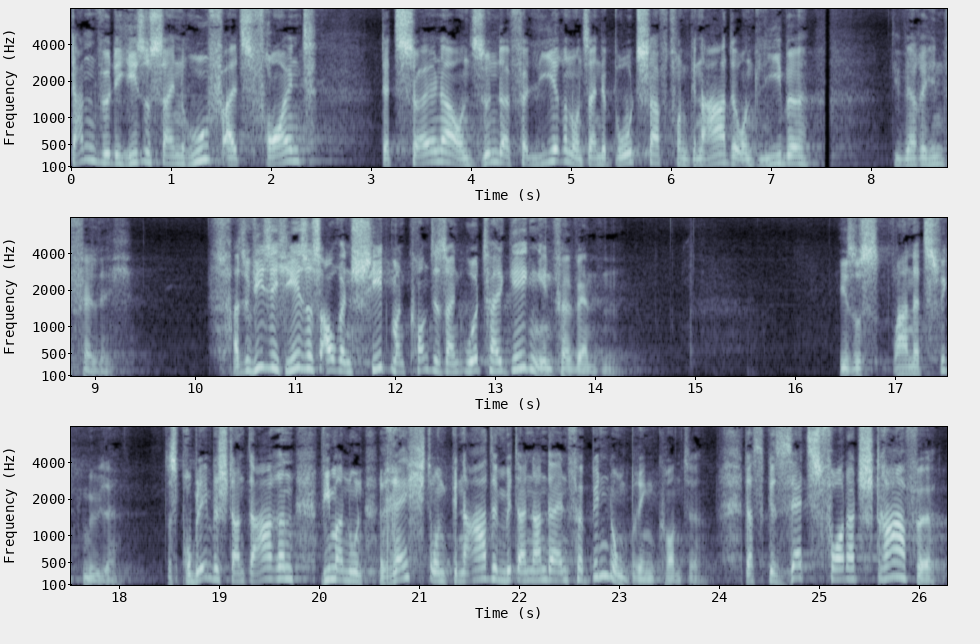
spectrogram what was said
dann würde Jesus seinen Ruf als Freund der Zöllner und Sünder verlieren und seine Botschaft von Gnade und Liebe, die wäre hinfällig. Also wie sich Jesus auch entschied, man konnte sein Urteil gegen ihn verwenden. Jesus war in der Zwickmühle. Das Problem bestand darin, wie man nun Recht und Gnade miteinander in Verbindung bringen konnte. Das Gesetz fordert Strafe.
